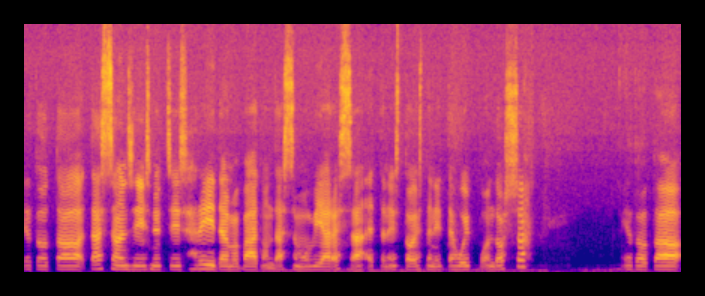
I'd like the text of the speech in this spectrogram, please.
Ja tota, tässä on siis nyt siis riitelmäpäät on tässä mun vieressä, että niistä toisten niiden huippu on tossa. Ja tota,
